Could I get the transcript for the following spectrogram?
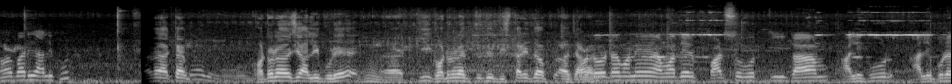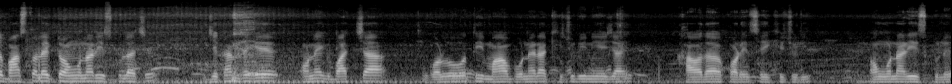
আমার বাড়ি আলিপুর। দাদা একটা ঘটনা হয়েছে আলিপুরে। কি ঘটনা যদি বিস্তারিত ঘটনাটা মানে আমাদের পার্শ্ববর্তী গ্রাম আলিপুর। আলিপুরে বাঁশতলা একটা অঙ্গনারী স্কুল আছে যেখান থেকে অনেক বাচ্চা গর্ভবতী মা বোনেরা খিচুড়ি নিয়ে যায়, খাওয়া দাওয়া করে সেই খিচুড়ি অঙ্গনারী স্কুলে।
